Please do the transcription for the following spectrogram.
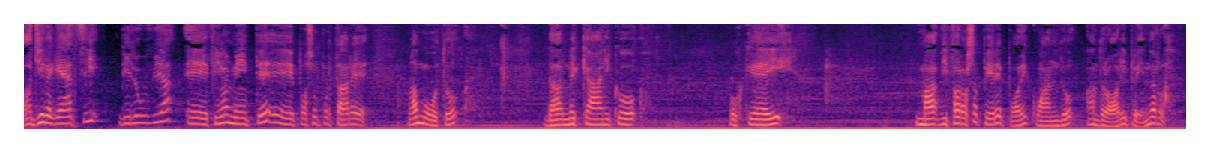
Oggi ragazzi diluvia e finalmente eh, posso portare la moto dal meccanico ok? Ma vi farò sapere poi quando andrò a riprenderla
